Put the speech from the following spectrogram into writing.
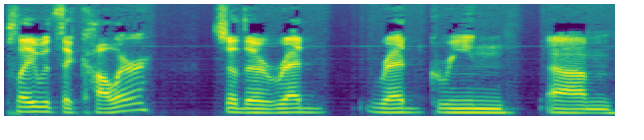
play with the color, so the red, red, green, um,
